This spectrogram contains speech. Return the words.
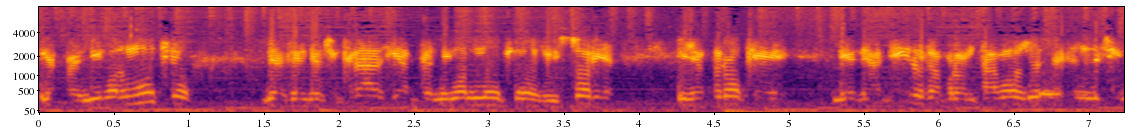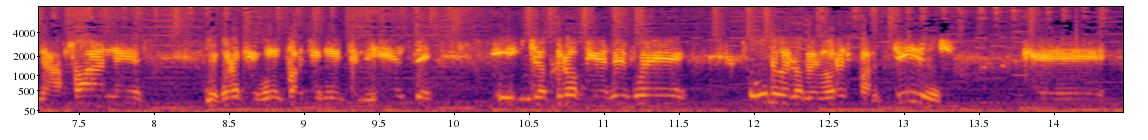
y aprendimos mucho de su idiosincrasia, aprendimos mucho de su historia y yo creo que desde allí los afrontamos eh, sin afanes, yo creo que fue un partido muy inteligente y yo creo que ese fue uno de los mejores partidos que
